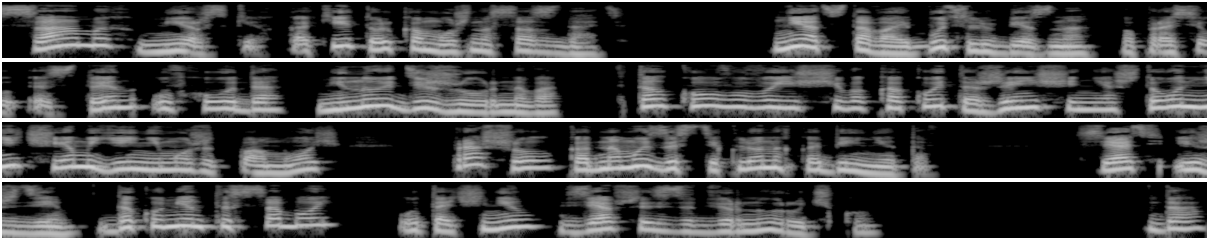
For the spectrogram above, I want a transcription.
Самых мерзких, какие только можно создать. «Не отставай, будь любезна», — попросил Эстен у входа, минуя дежурного, втолковывающего какой-то женщине, что он ничем ей не может помочь, прошел к одному из застекленных кабинетов. «Сядь и жди. Документы с собой?» — уточнил, взявшись за дверную ручку. «Да».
